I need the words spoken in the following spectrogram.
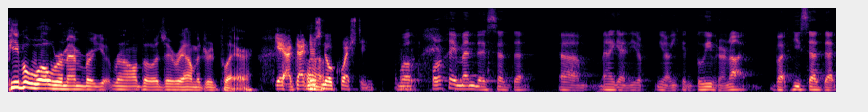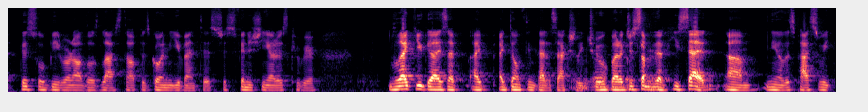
People will remember Ronaldo as a Real Madrid player. Yeah, that there's Uh, no question. Well, Jorge Mendes said that, um, and again, you know, you know, you can believe it or not, but he said that this will be Ronaldo's last stop is going to Juventus, just finishing out his career. Like you guys, I I, I don't think that is actually true, but it's just something that he said, um, you know, this past week.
